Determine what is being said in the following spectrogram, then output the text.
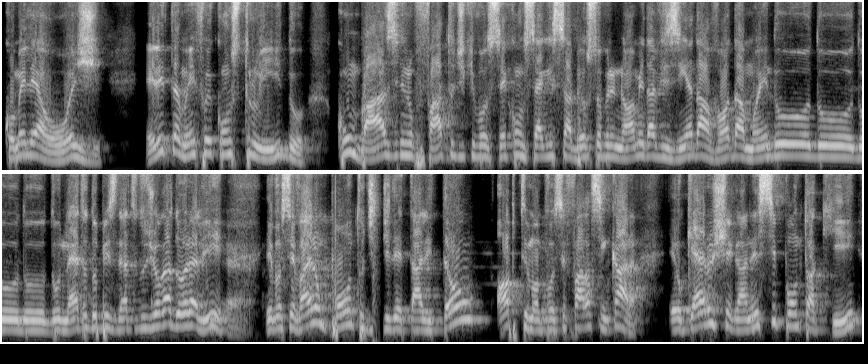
como ele é hoje, ele também foi construído com base no fato de que você consegue saber o sobrenome da vizinha, da avó, da mãe, do, do, do, do, do neto, do bisneto do jogador ali. É. E você vai num ponto de detalhe tão óptimo que você fala assim, cara, eu quero chegar nesse ponto aqui.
